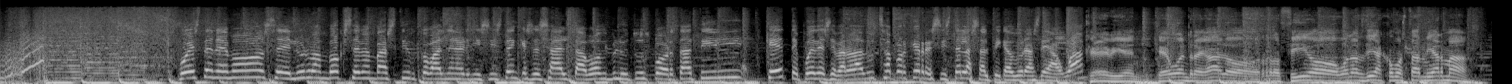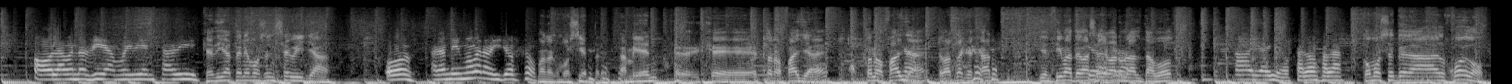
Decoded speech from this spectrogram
Pues tenemos el Urban Box 7 Bastille Cobalt Energy System, que es ese altavoz Bluetooth portátil que te puedes llevar a la ducha porque resiste las salpicaduras de agua. Qué bien, qué buen regalo. Rocío, buenos días, ¿cómo estás, mi arma? Hola, buenos días, muy bien, Xavi. ¿Qué día tenemos en Sevilla? Oh, ahora mismo maravilloso. Bueno, como siempre, también eh, que esto no falla, ¿eh? Esto no falla, ¿eh? Te vas a quejar y encima te vas a llevar un altavoz. Ay, ay, ojalá, ojalá. ¿Cómo se te da el juego?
